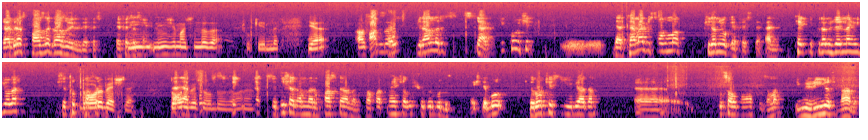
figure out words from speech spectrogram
Ya biraz fazla gaz verildi Efes. Efes'e. Ninja, Ninja maçında da çok yediler. Ya Abi aslında savunma planları yani Ikoviç'in e, yani temel bir savunma planı yok Efes'te. Yani tek bir plan üzerinden gidiyorlar. İşte tutmasa- doğru beşle. Doğru Yani beş olduğu zaman. evet. işte dış adamların pas kanallarını kapatmaya çalış şudur budur. İşte bu işte Rochester gibi bir adam e, bu savunma yaptığı zaman yürüyorsun abi.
